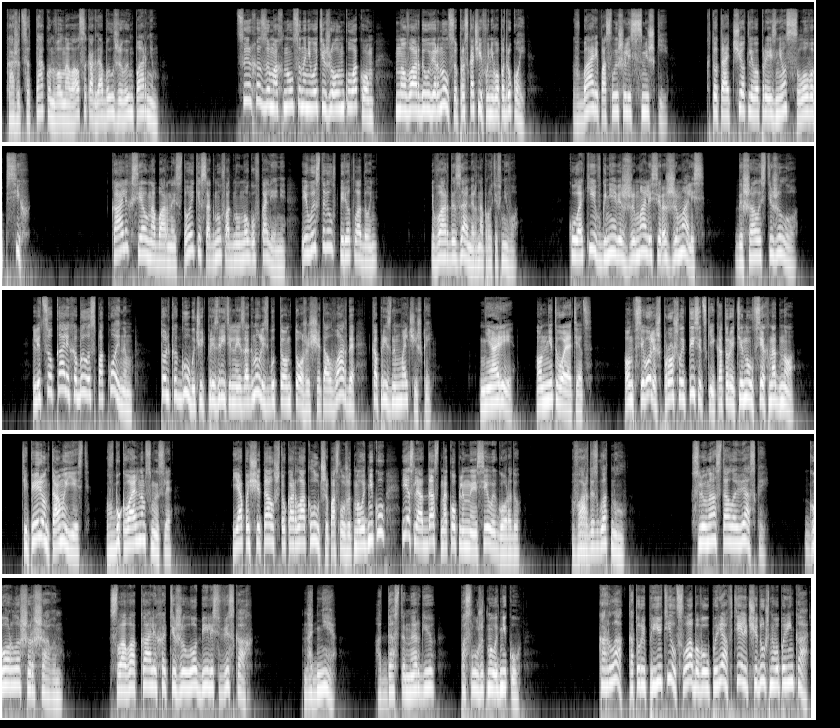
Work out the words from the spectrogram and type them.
Кажется, так он волновался, когда был живым парнем. Цирха замахнулся на него тяжелым кулаком, но Варды увернулся, проскочив у него под рукой. В баре послышались смешки. Кто-то отчетливо произнес слово «псих». Калих сел на барной стойке, согнув одну ногу в колени, и выставил вперед ладонь. Варды замер напротив него. Кулаки в гневе сжимались и разжимались. Дышалось тяжело. Лицо Калиха было спокойным, только губы чуть презрительно изогнулись, будто он тоже считал Варде капризным мальчишкой. «Не ори, он не твой отец. Он всего лишь прошлый Тысяцкий, который тянул всех на дно. Теперь он там и есть, в буквальном смысле. Я посчитал, что Карлак лучше послужит молодняку, если отдаст накопленные силы городу. Варды сглотнул. Слюна стала вязкой, горло шершавым. Слова Калиха тяжело бились в висках. На дне. Отдаст энергию, послужит молодняку. Карлак, который приютил слабого упыря в теле тщедушного паренька.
